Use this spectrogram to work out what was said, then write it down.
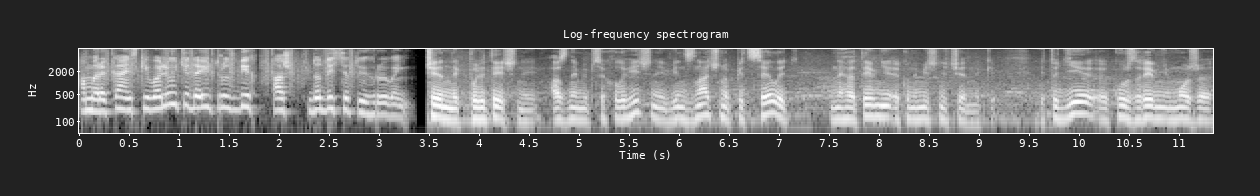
американській валюті дають розбіг аж до 10 гривень. Чинник політичний, а з ним і психологічний, він значно підсилить негативні економічні чинники. І тоді е, курс гривні може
